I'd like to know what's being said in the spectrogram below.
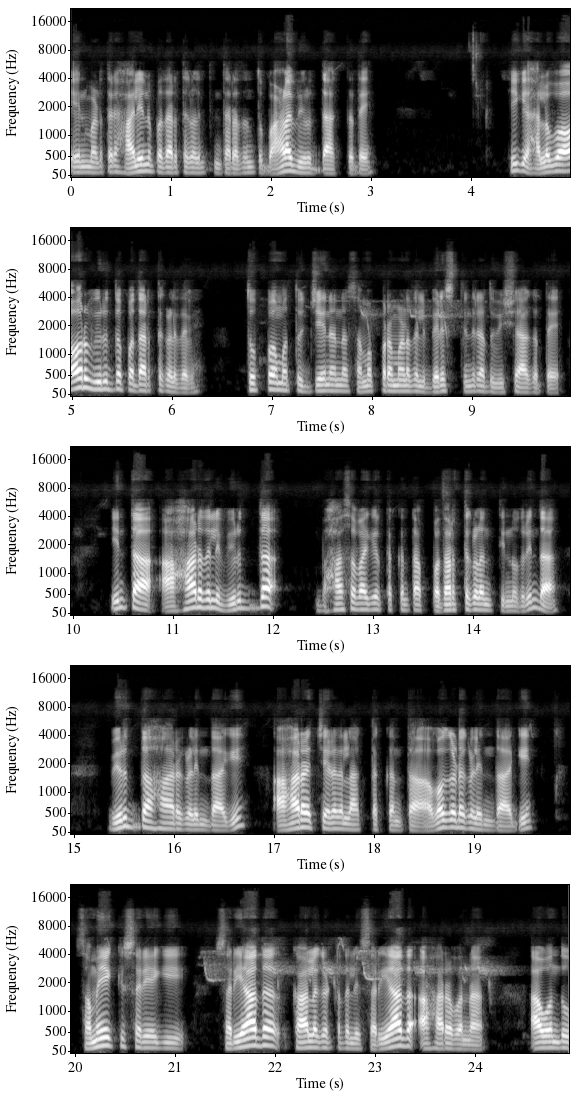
ಏನು ಮಾಡ್ತಾರೆ? ಹಾಲಿನ ಪದಾರ್ಥಗಳನ್ನು ತಿಂತಾರೆ. ಅದಂತೂ ಬಹಳ ವಿರುದ್ಧ ಆಗ್ತದೆ. ಹೀಗೆ ಹಲವಾರು ವಿರುದ್ಧ ಪದಾರ್ಥಗಳಿದ್ದಾವೆ ತುಪ್ಪ ಮತ್ತು ಜೇನನ್ನು ಸಮ ಪ್ರಮಾಣದಲ್ಲಿ ಬೆರೆಸಿ ತಿಂದರೆ ಅದು ವಿಷ ಆಗುತ್ತೆ. ಇಂಥ ಆಹಾರದಲ್ಲಿ ವಿರುದ್ಧ ಭಾಸವಾಗಿರ್ತಕ್ಕಂಥ ಪದಾರ್ಥಗಳನ್ನು ತಿನ್ನೋದ್ರಿಂದ ವಿರುದ್ಧ ಆಹಾರಗಳಿಂದಾಗಿ, ಆಹಾರ ಆಗ್ತಕ್ಕಂಥ ಅವಘಡಗಳಿಂದಾಗಿ ಸಮಯಕ್ಕೆ ಸರಿಯಾಗಿ, ಸರಿಯಾದ ಕಾಲಘಟ್ಟದಲ್ಲಿ ಸರಿಯಾದ ಆಹಾರವನ್ನು ಆ ಒಂದು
